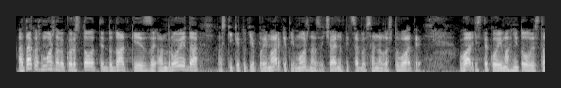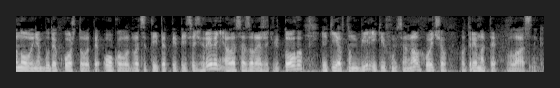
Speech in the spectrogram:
А також можна використовувати додатки з Android, оскільки тут є Play Market і можна, звичайно, під себе все налаштувати. Вартість такої магнітоли встановлення буде коштувати около 25 тисяч гривень, але все залежить від того, який автомобіль, який функціонал хоче отримати власник.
